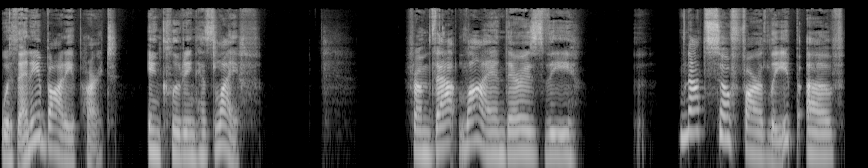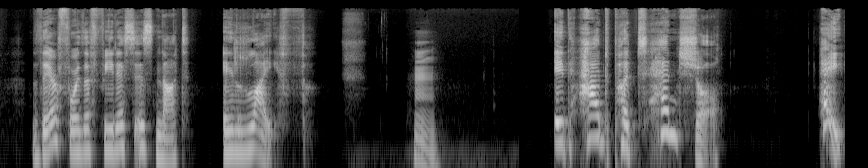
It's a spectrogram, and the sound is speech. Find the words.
with any body part, including his life. From that line, there is the not so far leap of, therefore, the fetus is not a life. Hmm. It had potential hey,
